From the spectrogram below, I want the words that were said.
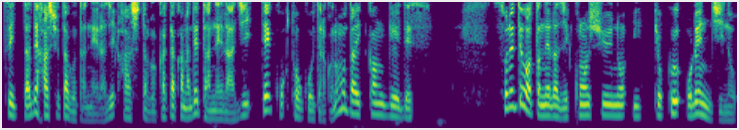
ツイッターでハッシュタグ種ラジ、ハッシュタグカタカナで種ラジで投稿いただくのも大歓迎です。それでは種ラジ今週の一曲、オレンジの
